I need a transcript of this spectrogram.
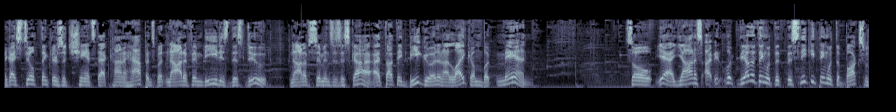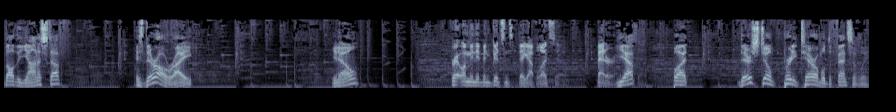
Like, I still think there's a chance that kind of happens, but not if Embiid is this dude. Not if Simmons is this guy. I thought they'd be good and I like them, but man, so yeah, Giannis. I mean, look, the other thing with the, the sneaky thing with the Bucks with all the Giannis stuff is they're all right. You know, Great. Well, I mean, they've been good since they got Bledsoe. Better. I Yep. but they're still pretty terrible defensively.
